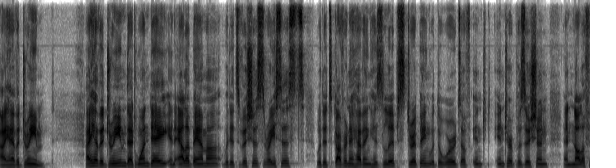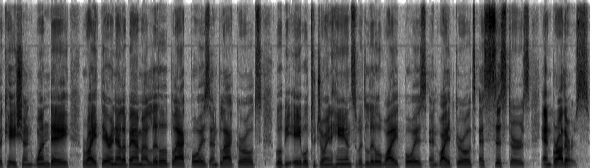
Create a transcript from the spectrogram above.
I have a dream I have a dream that one day in Alabama, with its vicious racists, with its governor having his lips dripping with the words of interposition and nullification, one day, right there in Alabama, little black boys and black girls will be able to join hands with little white boys and white girls as sisters and brothers.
